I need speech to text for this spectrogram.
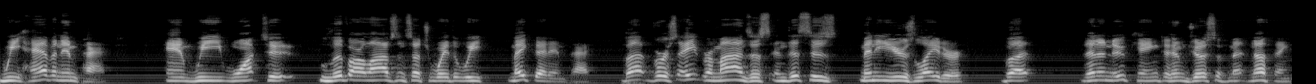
We have an impact, and we want to live our lives in such a way that we make that impact. But verse 8 reminds us, and this is many years later, but then a new king to whom Joseph meant nothing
